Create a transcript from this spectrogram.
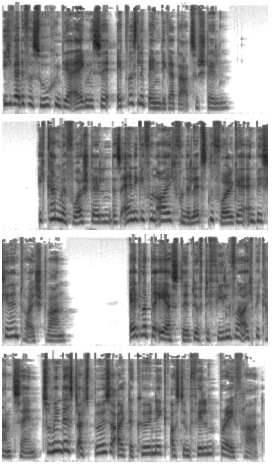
Ich werde versuchen, die Ereignisse etwas lebendiger darzustellen. Ich kann mir vorstellen, dass einige von euch von der letzten Folge ein bisschen enttäuscht waren. Edward I. dürfte vielen von euch bekannt sein, zumindest als böser alter König aus dem Film Braveheart.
